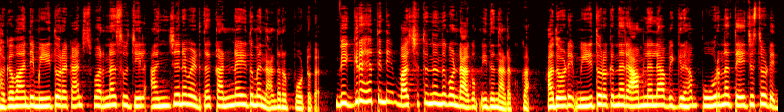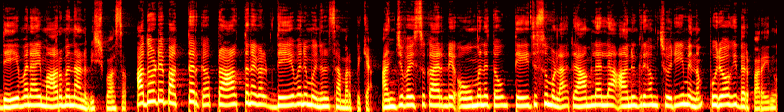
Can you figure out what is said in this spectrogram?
ഭഗവാന്റെ മിഴി തുറക്കാൻ സ്വർണസൂചിയിൽ അഞ്ജനമെടുത്ത് കണ്ണെഴുതുമെന്നാണ് റിപ്പോർട്ടുകൾ. വിഗ്രഹത്തിന്റെ വശത്തു നിന്നുകൊണ്ടാകും ഇത് നടക്കുക. അതോടെ മിഴി തുറക്കുന്ന രാംലല്ല വിഗ്രഹം പൂർണ തേജസ്സോടെ ദേവനായി മാറുമെന്നാണ് വിശ്വാസം. അതോടെ ഭക്തർക്ക് പ്രാർത്ഥനകൾ ദേവന് മുന്നിൽ സമർപ്പിക്കാം. അഞ്ചു വയസ്സുകാരന്റെ ഓമനത്വവും തേജസ്സുമുള്ള രാംലല്ല അനുഗ്രഹം ചൊരിയുമെന്നും പുരോഹിതർ പറയുന്നു.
